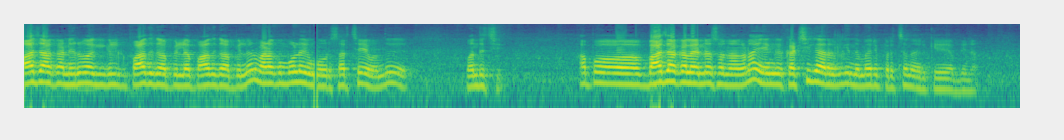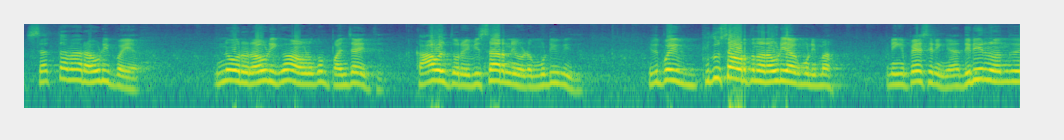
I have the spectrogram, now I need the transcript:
பாஜக நிர்வாகிகளுக்கு பாதுகாப்பு இல்லை பாதுகாப்பு இல்லைன்னு வழக்கம் போல் இவங்க ஒரு சர்ச்சையை வந்து வந்துச்சு. அப்போது பாஜகவில் என்ன சொன்னாங்கன்னா எங்கள் கட்சிக்காரர்களுக்கு இந்த மாதிரி பிரச்சனை இருக்குது அப்படின்னா. செத்தவன் ரவுடி பையன். இன்னொரு ரவுடிக்கும் அவனுக்கும் பஞ்சாயத்து. காவல்துறை விசாரணையோட முடிவு இது. இது போய் புதுசாக ஒருத்தனை ரவுடி ஆக முடியுமா? நீங்கள் பேசுகிறீங்க திடீர்னு வந்து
